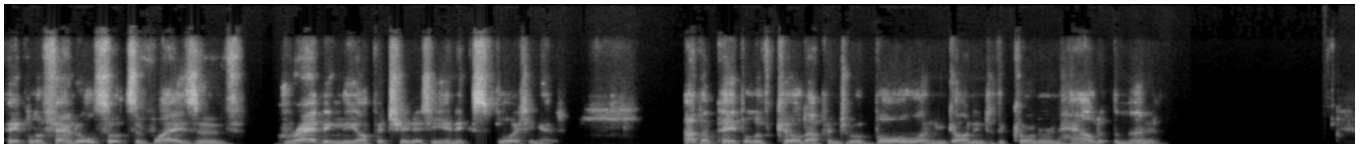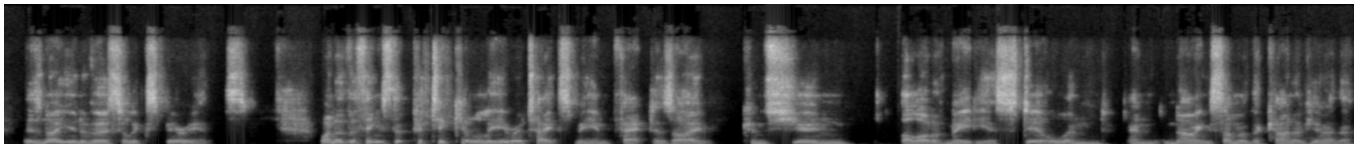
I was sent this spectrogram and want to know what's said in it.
People have found all sorts of ways of grabbing the opportunity and exploiting it. Other people have curled up into a ball and gone into the corner and howled at the moon. There's no universal experience. One of the things that particularly irritates me, in fact, as I consume a lot of media still and and knowing some of the kind of, you know, the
